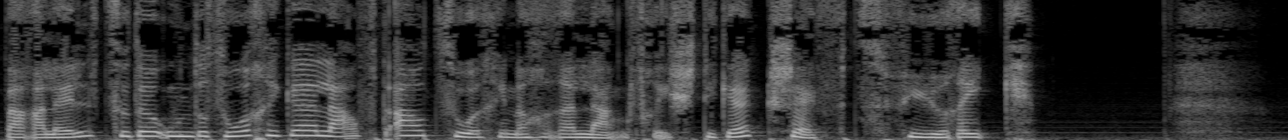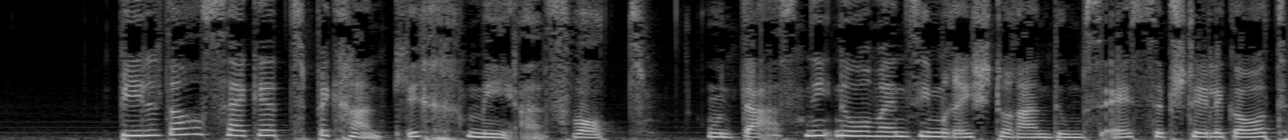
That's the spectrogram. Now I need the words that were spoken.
Parallel zu den Untersuchungen läuft auch die Suche nach einer langfristigen Geschäftsführung. Bilder sagen bekanntlich mehr als Wort. Und das nicht nur, wenn es im Restaurant ums Essen bestellen geht,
